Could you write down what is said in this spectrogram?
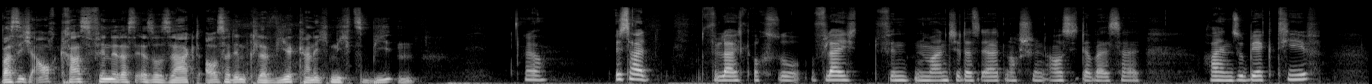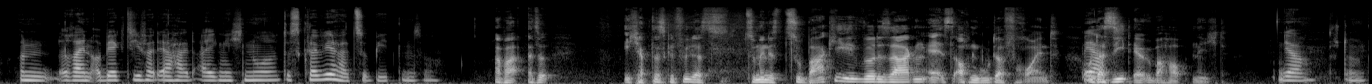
Was ich auch krass finde, dass er so sagt, außer dem Klavier kann ich nichts bieten. Ja. Ist halt vielleicht auch so, vielleicht finden manche, dass er halt noch schön aussieht, aber es ist halt rein subjektiv. Und rein objektiv hat er halt eigentlich nur das Klavier halt zu bieten. So. Aber also, ich habe das Gefühl, dass zumindest Tsubaki würde sagen, er ist auch ein guter Freund. Und Ja. das sieht er überhaupt nicht. Ja, stimmt.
